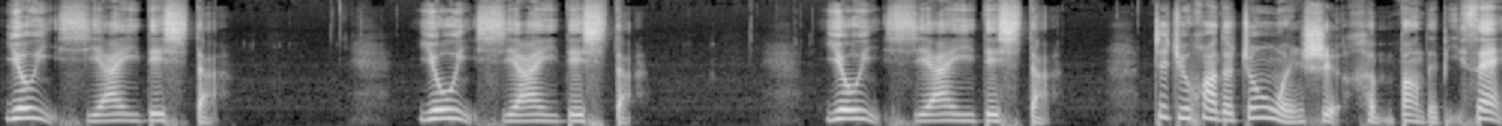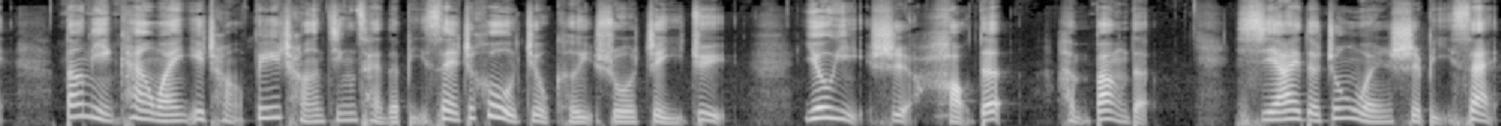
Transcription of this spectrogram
良い试合でした。良い试合でした。良い试合でした。这句话的中文是很棒的比赛。当你看完一场非常精彩的比赛之后，就可以说这一句：良い是好的，很棒的。试合的中文是比赛。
